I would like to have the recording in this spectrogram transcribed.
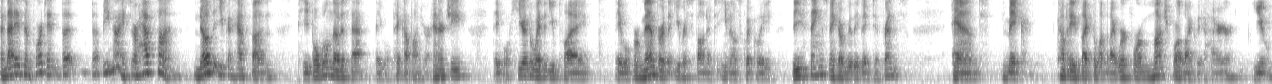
and that is important. But but be nice or have fun. Know that you can have fun. People will notice that. They will pick up on your energy. They will hear the way that you play. They will remember that you responded to emails quickly. These things make a really big difference and make companies like the one that I work for much more likely to hire you.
